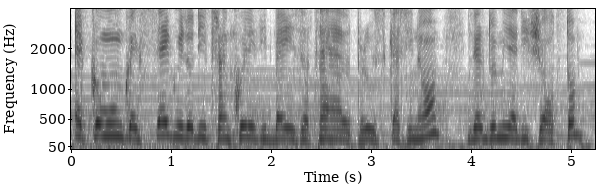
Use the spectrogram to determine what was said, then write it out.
è comunque il seguito di Tranquility Base Hotel plus Casino del 2018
